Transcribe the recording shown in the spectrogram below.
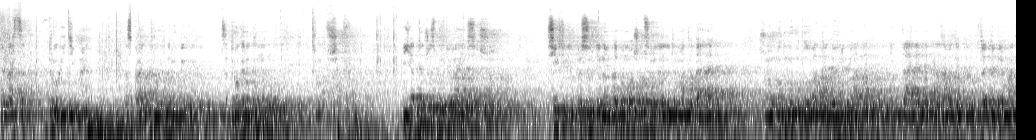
для нас це другий дім. Насправді другий родина. Це друга родина, яку тримав шеф. І я дуже сподіваюся, що всі, хто тут присутні, нам допоможе цю родину тримати далі. Що ми будемо випливати, вигрібати і далі показувати, хто йде тримати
